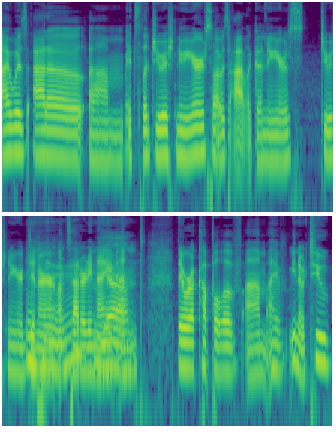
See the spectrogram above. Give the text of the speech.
I was at a um it's the Jewish New Year, so I was at like a New Year's Jewish New Year dinner on Mhm, Saturday night yeah. and there were a couple of um I have you know two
